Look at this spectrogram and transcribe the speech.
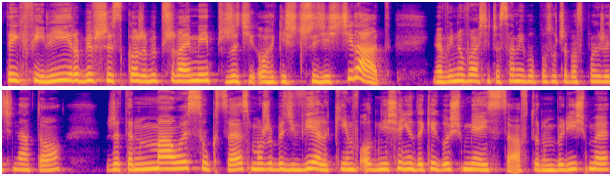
w tej chwili robię wszystko, żeby przynajmniej przeżyć o jakieś 30 lat. I mówię, no właśnie, czasami po prostu trzeba spojrzeć na to, że ten mały sukces może być wielkim w odniesieniu do jakiegoś miejsca, w którym byliśmy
